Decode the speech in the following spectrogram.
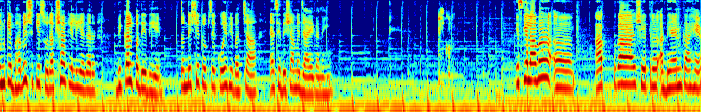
उनके भविष्य की सुरक्षा के लिए अगर विकल्प दे दिए तो निश्चित रूप से कोई भी बच्चा ऐसी दिशा में जाएगा नहीं। बिल्कुल। इसके अलावा आपका क्षेत्र अध्ययन का है।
